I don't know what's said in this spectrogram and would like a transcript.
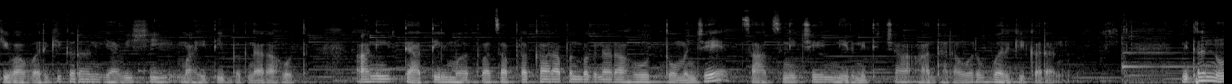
किंवा वर्गीकरण याविषयी माहिती बघणार आहोत. आणि त्यातील महत्त्वाचा प्रकार आपण बघणार आहोत तो म्हणजे चाचणीचे निर्मितीच्या आधारावर वर्गीकरण. मित्रांनो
